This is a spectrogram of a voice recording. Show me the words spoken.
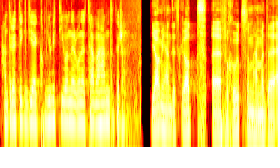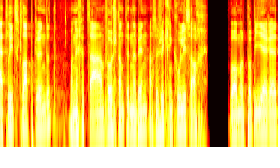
haben die dort irgendwie eine Community, die ihr, die ihr zusammen habt? Oder? Ja, wir haben jetzt gerade äh, vor kurzem haben wir den Athletes Club gegründet, wo ich jetzt auch im Vorstand drin bin. Also es ist wirklich eine coole Sache, wo wir probieren,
